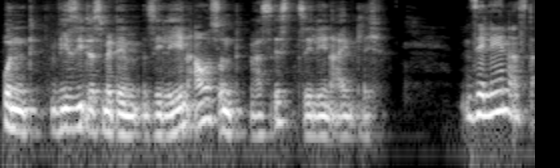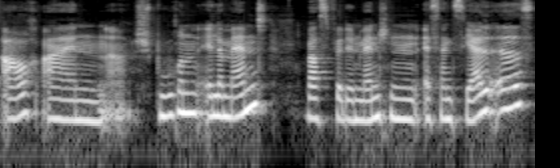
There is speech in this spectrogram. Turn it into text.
Und wie sieht es mit dem Selen aus und was ist Selen eigentlich? Selen ist auch ein äh, Spurenelement was für den Menschen essentiell ist.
